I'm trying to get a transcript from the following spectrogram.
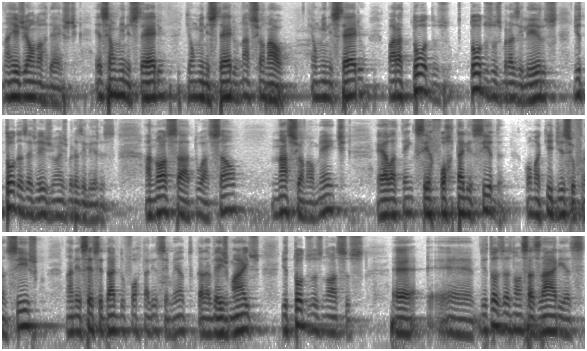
na região Nordeste. Esse é um ministério que é um ministério nacional, é um ministério para todos, todos os brasileiros de todas as regiões brasileiras. A nossa atuação nacionalmente, ela tem que ser fortalecida, como aqui disse o Francisco, na necessidade do fortalecimento cada vez mais de todos os nossos é, é, de todas as nossas áreas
